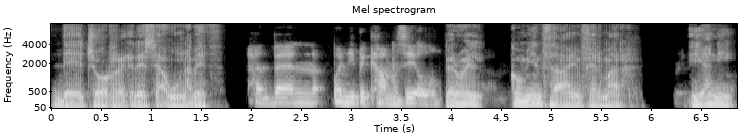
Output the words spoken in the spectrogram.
De hecho, regresa una vez. And then when he becomes ill, Pero él comienza a enfermar. Y Annie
